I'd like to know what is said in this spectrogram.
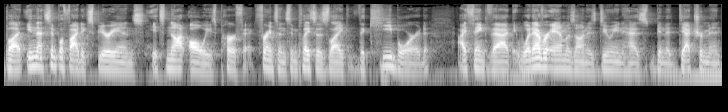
but in that simplified experience, it's not always perfect. For instance, in places like the keyboard, I think that whatever Amazon is doing has been a detriment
